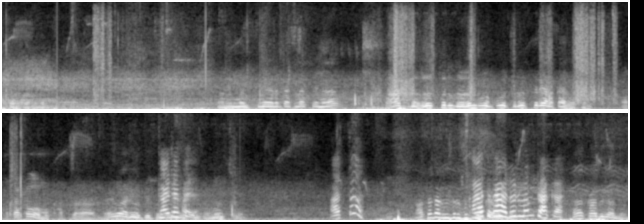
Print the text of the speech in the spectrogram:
करतात म्हणून मग तुम्ही आता टाकलं असतं ना. हात धरूच तर धरून उतरूच तरी याला काय होतं? आता टाकावं मग खात राहा. लय भारी होते तुम्ही. काय टाकायचं? आता? आता टाकलं तर खात घालून मग टाका. हा खात घालून.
